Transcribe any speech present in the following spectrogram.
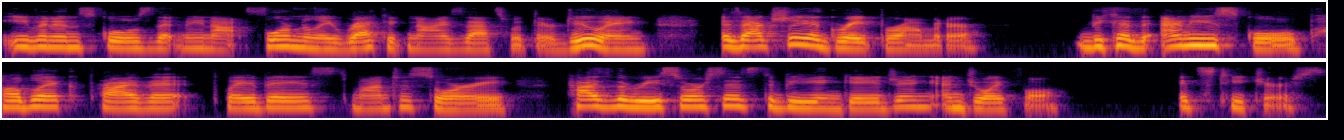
even in schools that may not formally recognize that's what they're doing, is actually a great barometer. Because any school, public, private, play based, Montessori, has the resources to be engaging and joyful. It's teachers.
